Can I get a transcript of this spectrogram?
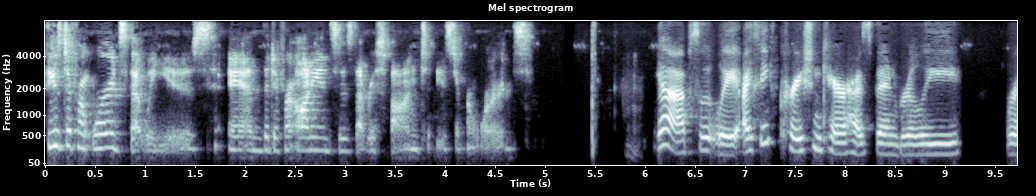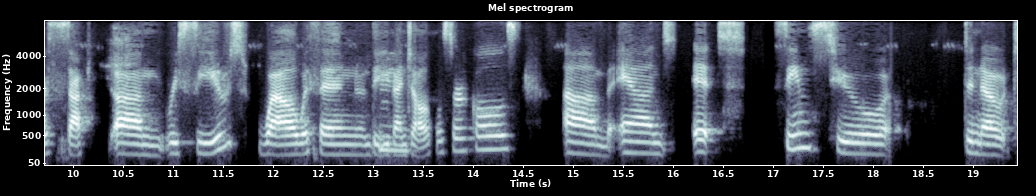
these different words that we use and the different audiences that respond to these different words. Yeah, absolutely. I think creation care has been really recept- um, received well within the mm-hmm. evangelical circles. Um, and it seems to denote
